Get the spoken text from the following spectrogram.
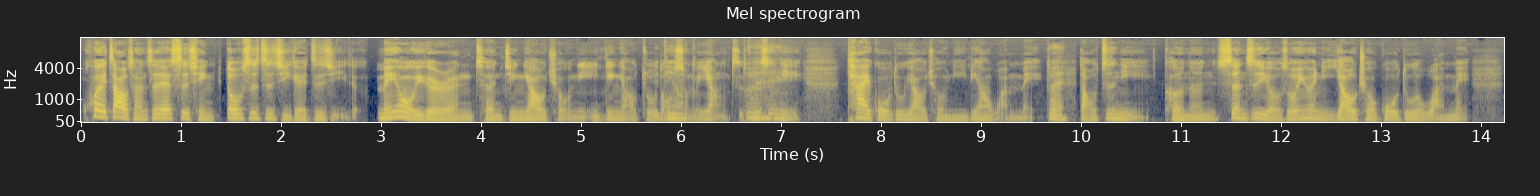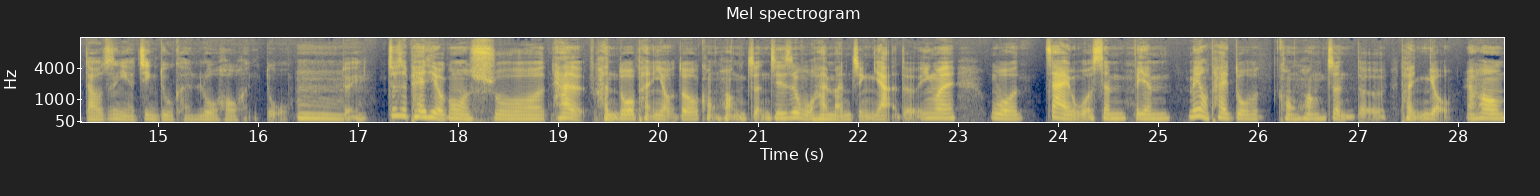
会造成这些事情都是自己给自己的，没有一个人曾经要求你一定要做到什么样子，可是你。太过度要求你一定要完美，对，导致你可能甚至有时候因为你要求过度的完美，导致你的进度可能落后很多。嗯，对，就是 Patty 有跟我说，他的很多朋友都有恐慌症，其实我还蛮惊讶的，因为我在我身边没有太多恐慌症的朋友，然后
